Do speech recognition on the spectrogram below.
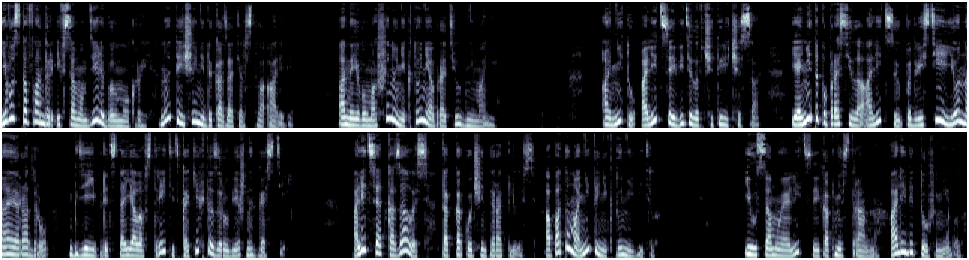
Его скафандр и в самом деле был мокрый, но это еще не доказательство алиби. А на его машину никто не обратил внимания. Аниту Алиция видела в четыре часа, и Анита попросила Алицию подвести ее на аэродром, где ей предстояло встретить каких-то зарубежных гостей. Алиция отказалась, так как очень торопилась, а потом Аниты никто не видел. И у самой Алиции, как ни странно, алиби тоже не было.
